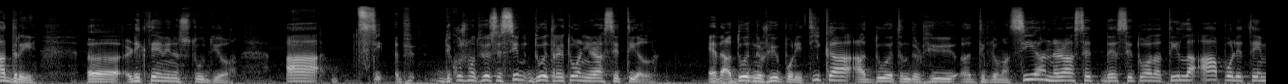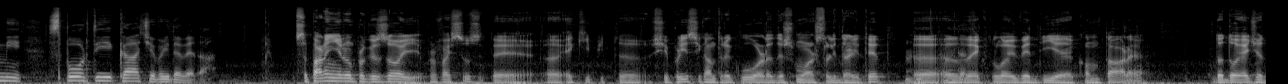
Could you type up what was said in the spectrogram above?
Adri, ë uh, rikthehemi në studio. A si, dikush me të pyet se si duhet trajtuar një rast i tillë? Edhe a duhet të ndërhyjë politika, a duhet të ndërhyjë uh, diplomacia në raste dhe situata të tilla apo le të themi sporti ka qeveritë e veta? Së pari njëherë unë përgëzoj përfaqësuesit e ekipit të Shqipërisë që kanë treguar dhe dëshmuar solidaritet mm -hmm. dhe këtë lloj vetëdije kombëtare. Do doja që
